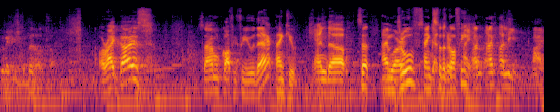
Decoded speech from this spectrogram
you make the bill also. All right, guys. Some coffee for you there. Thank you. And uh, Sir, I'm you are- Dhruv. Thanks Yeah, for the Dhruv. coffee. I'm, I'm Ali. Hi.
